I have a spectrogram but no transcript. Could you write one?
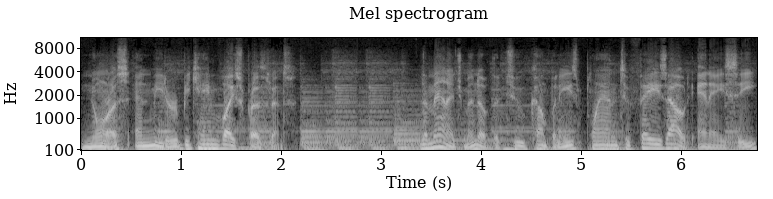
Norris, and Meader became vice presidents. The management of the two companies planned to phase out NAC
